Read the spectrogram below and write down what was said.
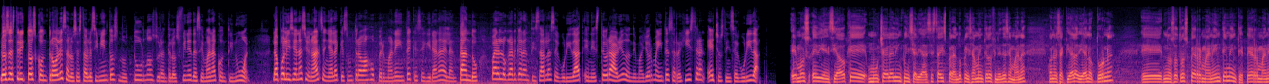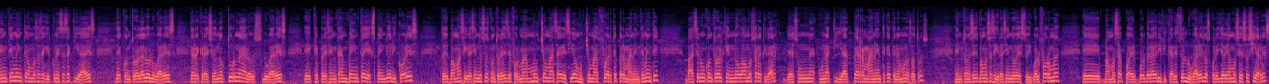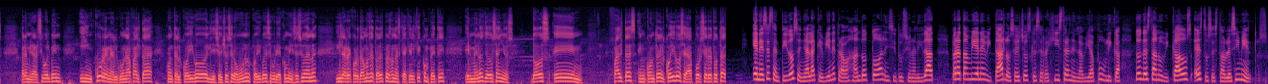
Los estrictos controles a los establecimientos nocturnos durante los fines de semana continúan. La Policía Nacional señala que es un trabajo permanente que seguirán adelantando para lograr garantizar la seguridad en este horario donde mayormente se registran hechos de inseguridad. Hemos evidenciado que mucha de la delincuencialidad se está disparando precisamente los fines de semana cuando se activa la vida nocturna, eh, nosotros permanentemente, permanentemente vamos a seguir con estas actividades de control a los lugares de recreación nocturna, a los lugares eh, que presentan venta y expendio de licores. Entonces vamos a seguir haciendo estos controles de forma mucho más agresiva, mucho más fuerte permanentemente. Va a ser un control que no vamos a retirar, ya es una, actividad permanente que tenemos nosotros, entonces vamos a seguir haciendo esto. De igual forma, eh, vamos a poder volver a verificar estos lugares, los cuales ya habíamos esos cierres, para mirar si vuelven e incurren alguna falta contra el código del 1801, el Código de Seguridad y Convivencia Ciudadana, y le recordamos a todas las personas que aquel que complete en menos de dos años dos eh, faltas en contra del código se da por cierre total. En ese sentido, señala que viene trabajando toda la institucionalidad para también evitar los hechos que se registran en la vía pública donde están ubicados estos establecimientos.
